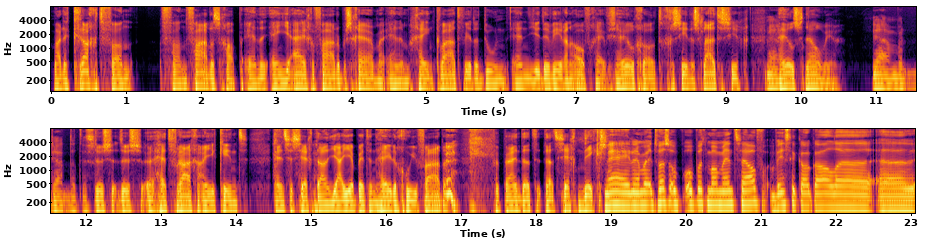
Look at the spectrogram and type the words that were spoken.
Maar de kracht van, van vaderschap en, en je eigen vader beschermen... en hem geen kwaad willen doen en je er weer aan overgeven... is heel groot. Gezinnen sluiten zich ja. heel snel weer. Ja, maar ja, dat is... Dus, dus eh, het vragen aan je kind en ze zegt dan... ja, je bent een hele goede vader. Pepijn, dat, dat zegt niks. Nee, nee, maar het was op, op het moment zelf, wist ik ook al, eh,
